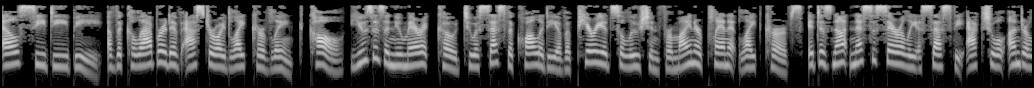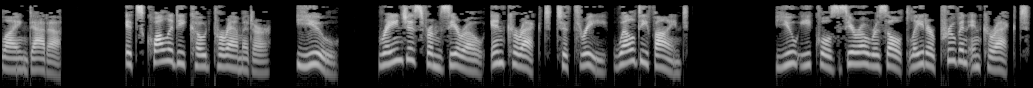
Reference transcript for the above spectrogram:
(LCDB) of the Collaborative Asteroid Lightcurve Link (CAL) uses a numeric code to assess the quality of a period solution for minor planet light curves. It does not necessarily assess the actual underlying data. Its quality code parameter U ranges from 0 incorrect to 3 well defined u equals 0 result later proven incorrect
